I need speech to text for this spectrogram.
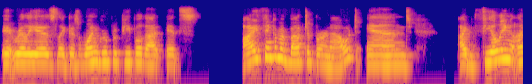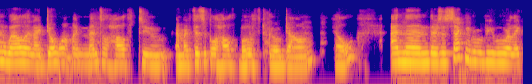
it really is like there's one group of people that it's i think i'm about to burn out and I'm feeling unwell and I don't want my mental health to and my physical health both to go downhill. And then there's a second group of people who are like,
